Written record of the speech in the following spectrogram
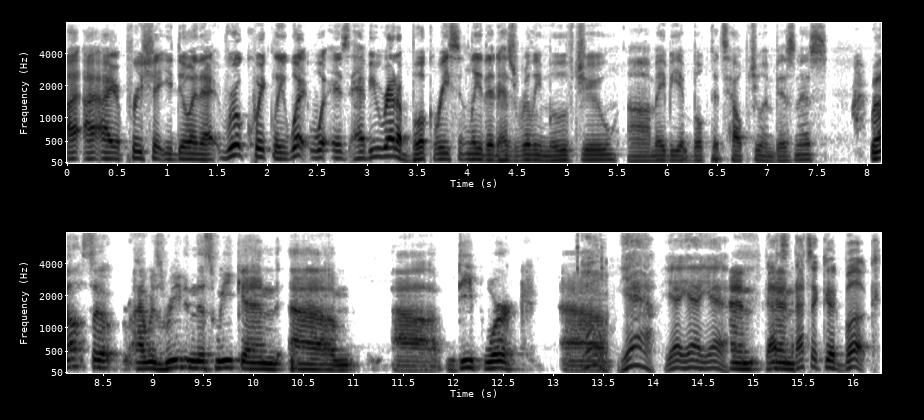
I, I appreciate you doing that. Real quickly, what what is? Have you read a book recently that has really moved you? Uh, maybe a book that's helped you in business. Well, so I was reading this weekend, um, uh, Deep Work uh, oh yeah, yeah, yeah, yeah. And that's and, that's a good book.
